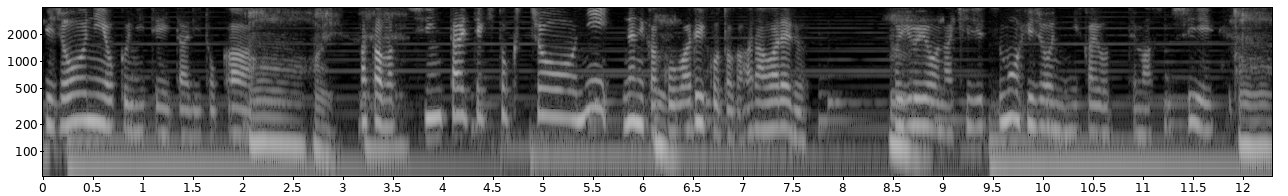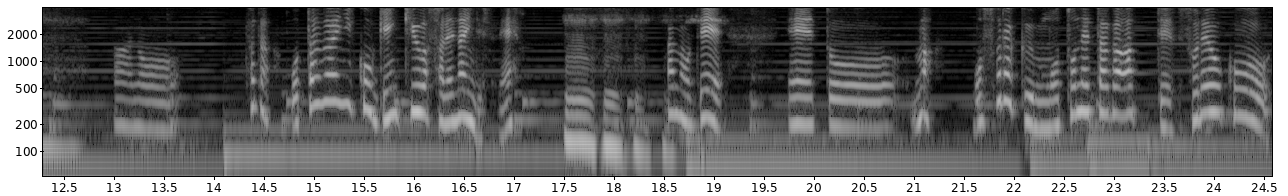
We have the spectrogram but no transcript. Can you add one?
非常によく似ていたりとか、うんあはい、あとはま身体的特徴に何かこう悪いことが現れるというような記述も非常に似通ってますし、うん、あのただお互いにこう言及はされないんですね。なので、えーとまあ、おそらく元ネタがあってそれをこ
